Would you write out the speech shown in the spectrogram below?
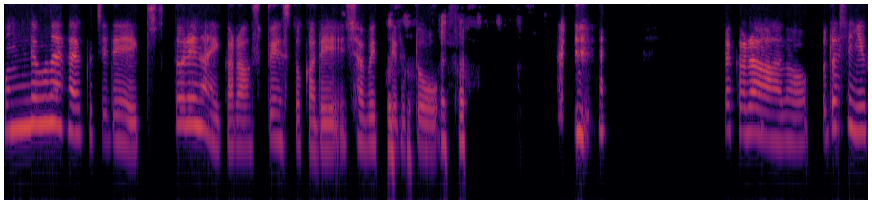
とんでもない早口で聞き取れないからスペースとかで喋ってると、だから、あの、私ゆっ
